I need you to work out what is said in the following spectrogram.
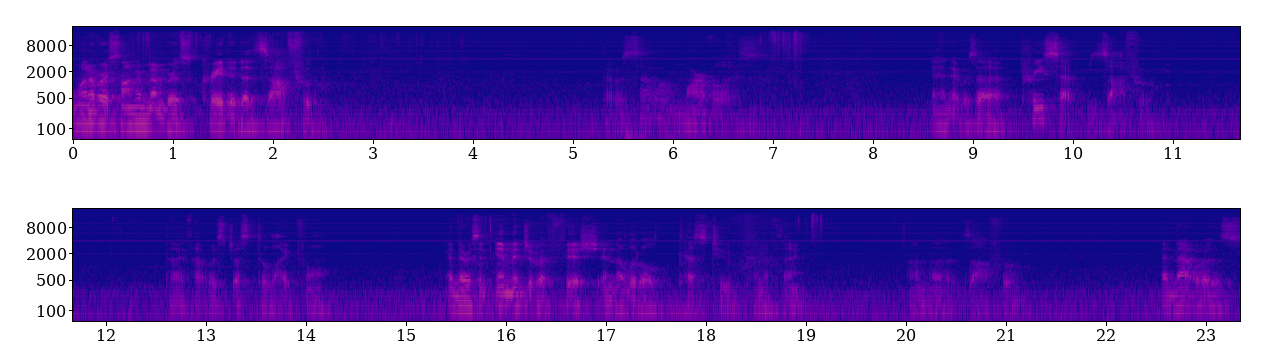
One of our Sangha members created a zafu that was so marvelous and it was a precept zafu that I thought was just delightful. And there was an image of a fish in a little test tube kind of thing on the zafu. And that was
